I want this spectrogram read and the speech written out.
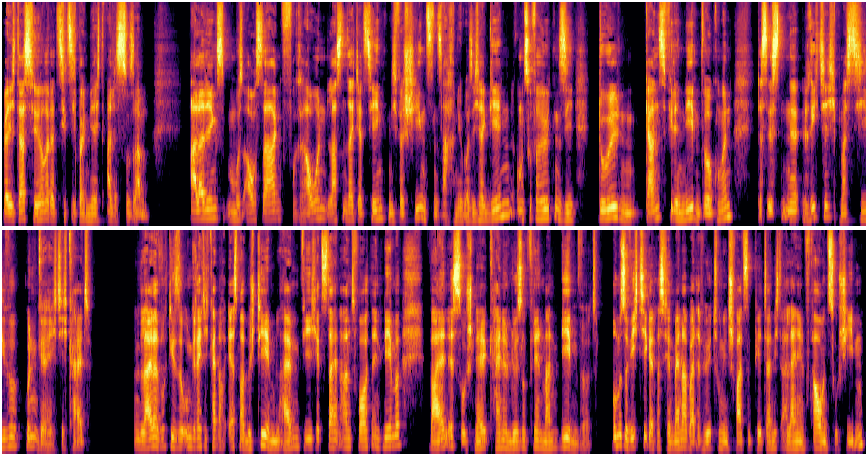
wenn ich das höre, da zieht sich bei mir echt alles zusammen. Allerdings muss auch sagen, Frauen lassen seit Jahrzehnten die verschiedensten Sachen über sich ergehen, um zu verhüten. Sie dulden ganz viele Nebenwirkungen. Das ist eine richtig massive Ungerechtigkeit. Und leider wird diese Ungerechtigkeit auch erstmal bestehen bleiben, wie ich jetzt deinen Antworten entnehme, weil es so schnell keine Lösung für den Mann geben wird. Umso wichtiger, dass wir Männer bei der Verhütung den schwarzen Peter nicht allein den Frauen zuschieben,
